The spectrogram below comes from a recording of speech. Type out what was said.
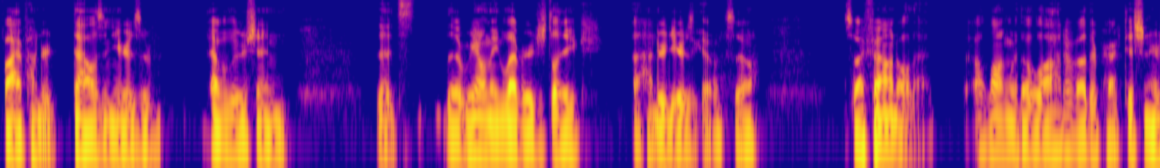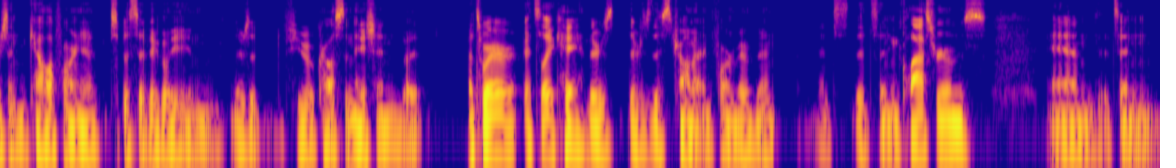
500000 years of evolution that's that we only leveraged like 100 years ago so so i found all that along with a lot of other practitioners in california specifically and there's a few across the nation but that's where it's like hey there's there's this trauma informed movement it's it's in classrooms and it's in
